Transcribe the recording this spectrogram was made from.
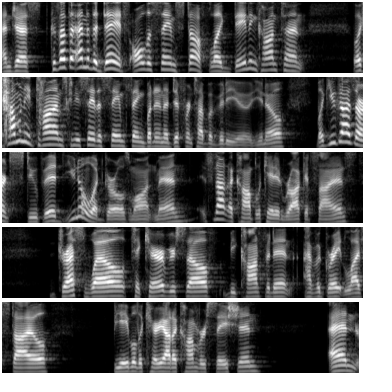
and just because at the end of the day, it's all the same stuff. Like dating content like, how many times can you say the same thing but in a different type of video, you know? Like, you guys aren't stupid. You know what girls want, man. It's not a complicated rocket science. Dress well, take care of yourself, be confident, have a great lifestyle, be able to carry out a conversation. And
